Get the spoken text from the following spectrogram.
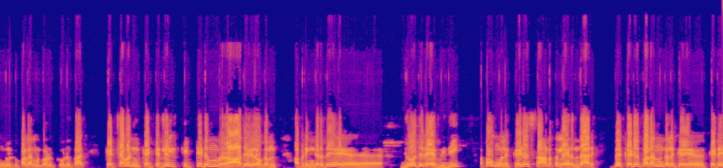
உங்களுக்கு பலன் கொடு கொடுப்பார். கெட்டவன் கெட்டலில் கிட்டிடும் ராஜயோகம் அப்படிங்கிறது ஜோதிட விதி. அப்ப உங்களுக்கு கெடு ஸ்தானத்துல இருந்தார். இப்ப கெடு பலன்களுக்கு கெடு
